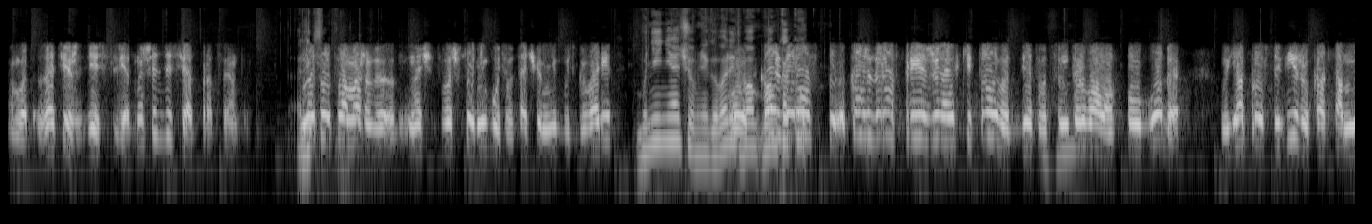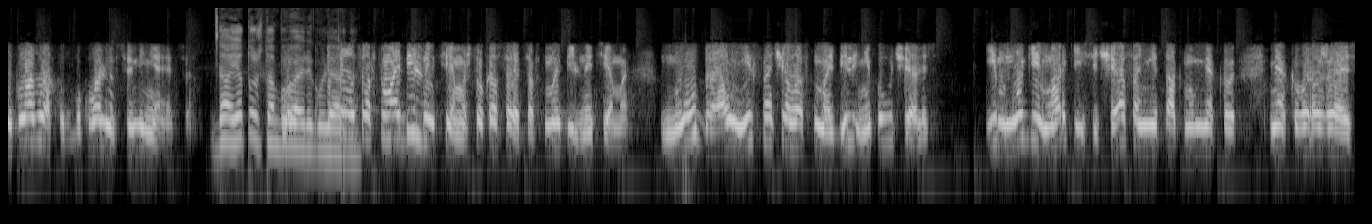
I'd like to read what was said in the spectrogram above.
вот, за те же 10 лет на 60%. Ну, это вот вам, значит, вот что-нибудь, вот о чем-нибудь говорит? Мне ни о чем не говорит. Вот. Вам, каждый, вам как... раз, каждый раз приезжая в Китай, вот где-то вот с интервалом в полгода, ну, я просто вижу, как там на глазах вот буквально все меняется. Да, я тоже там бываю вот. регулярно. Что касается автомобильной темы, что касается автомобильной темы, ну да, у них сначала автомобили не получались. И многие марки и сейчас, они так, ну, мягко, мягко выражаясь,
